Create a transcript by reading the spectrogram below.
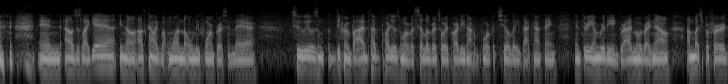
and I was just like, yeah, you know, I was kind of like the one, the only foreign person there. Two, it was a different vibe type of party. It was more of a celebratory party, not more of a chill, laid back kind of thing. And three, I'm really in grad mode right now. I much preferred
